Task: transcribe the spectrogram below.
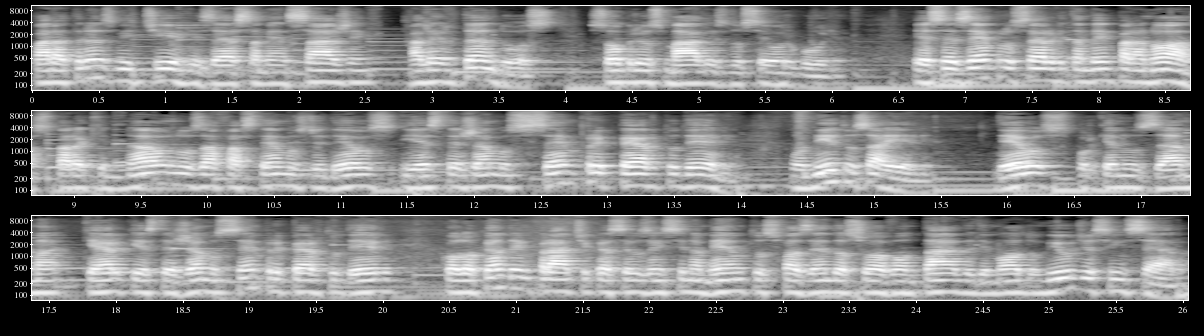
para transmitir-lhes essa mensagem, alertando-os sobre os males do seu orgulho. Esse exemplo serve também para nós, para que não nos afastemos de Deus e estejamos sempre perto dele, unidos a ele. Deus, porque nos ama, quer que estejamos sempre perto dele, colocando em prática seus ensinamentos, fazendo a sua vontade de modo humilde e sincero.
